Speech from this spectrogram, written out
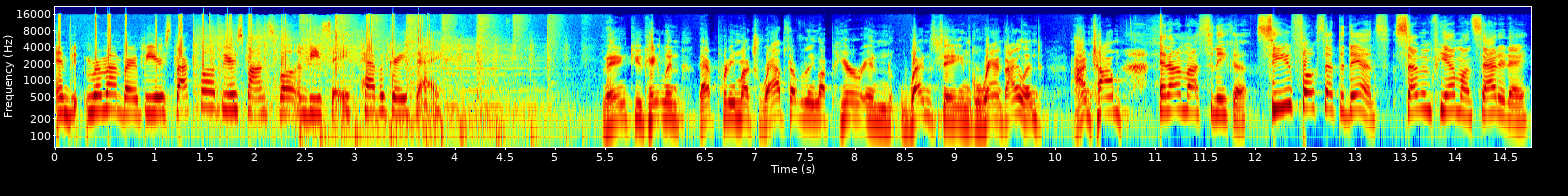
And be, remember, be respectful, be responsible, and be safe. Have a great day. Thank you, Kaitlyn. That pretty much wraps everything up here in Wednesday in Grand Island. I'm Tom. And I'm Rahsanica. See you folks at the dance, 7 p.m. on Saturday,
